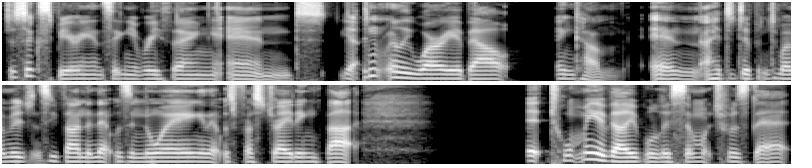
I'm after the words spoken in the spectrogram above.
just experiencing everything and yeah, I didn't really worry about income and I had to dip into my emergency fund and that was annoying and that was frustrating but it taught me a valuable lesson which was that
